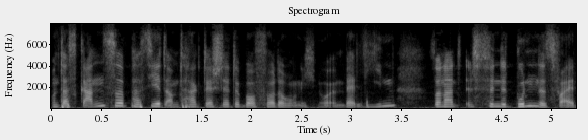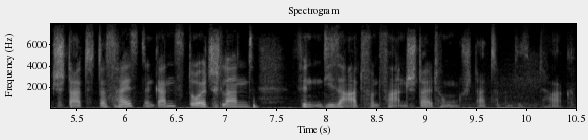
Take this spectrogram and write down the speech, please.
Und das Ganze passiert am Tag der Städtebauförderung nicht nur in Berlin, sondern es findet bundesweit statt. Das heißt, in ganz Deutschland finden diese Art von Veranstaltungen statt an diesem Tag.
